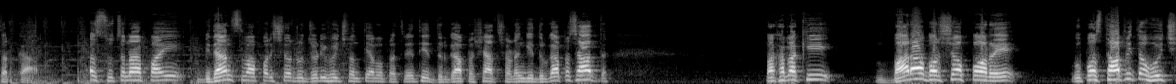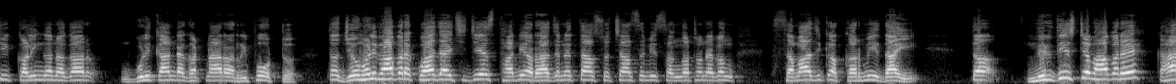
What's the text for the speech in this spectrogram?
ସରକାର। ସୂଚନା ପାଇଁ ବିଧାନସଭା ପରିସରରୁ ଯୋଡ଼ି ହୋଇଛନ୍ତି ଆମ ପ୍ରତିନିଧି ଦୁର୍ଗା ପ୍ରସାଦ ଷଡ଼ଙ୍ଗୀ। ଦୁର୍ଗା ପ୍ରସାଦ ପାଖାପାଖି ବାର ବର୍ଷ ପରେ ଉପସ୍ଥାପିତ ହୋଇଛି କଳିଙ୍ଗନଗର ଗୁଳିକାଣ୍ଡ ଘଟଣାର ରିପୋର୍ଟ ତ ଯେଉଁଭଳି ଭାବରେ କୁହାଯାଇଛି ଯେ ସ୍ଥାନୀୟ ରାଜନେତା ସ୍ୱେଚ୍ଛାସେବୀ ସଂଗଠନ ଏବଂ ସାମାଜିକ କର୍ମୀ ଦାୟୀ ତ ନିର୍ଦ୍ଦିଷ୍ଟ ଭାବରେ କାହା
